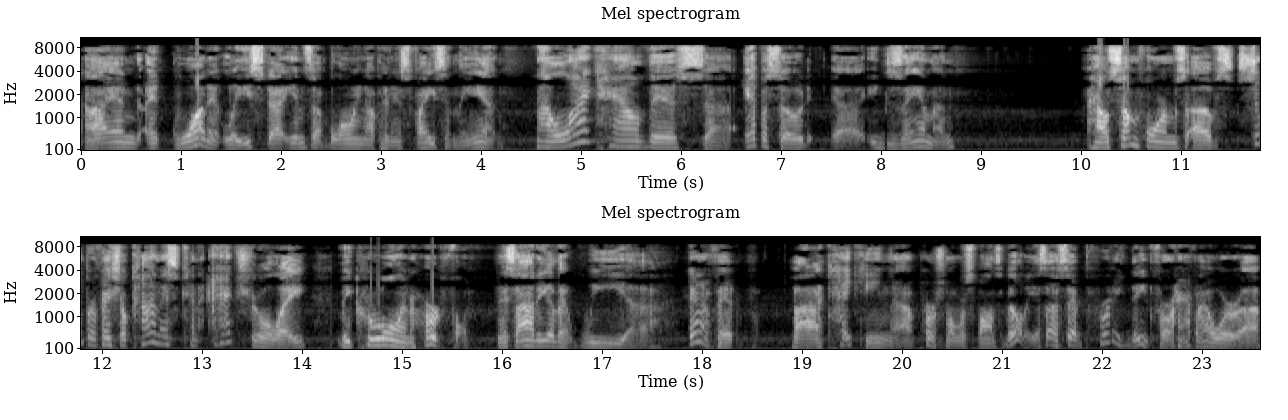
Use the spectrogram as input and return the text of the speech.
and, and, one at least ends up blowing up in his face in the end. I like how this episode examine how some forms of superficial kindness can actually be cruel and hurtful. This idea that we uh, benefit by taking uh, personal responsibility, as I said, pretty deep for a half hour uh,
